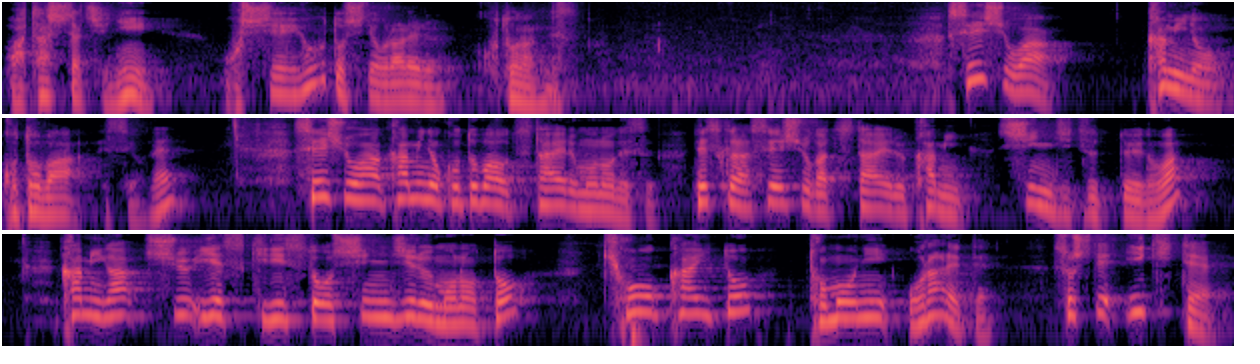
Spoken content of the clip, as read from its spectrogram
私たちに教えようとしておられることなんです。聖書は神の言葉ですよね。聖書は神の言葉を伝えるものです。ですから聖書が伝える神、真実というのは、神が主イエス・キリストを信じる者と、教会と共におられて、そして生きて、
